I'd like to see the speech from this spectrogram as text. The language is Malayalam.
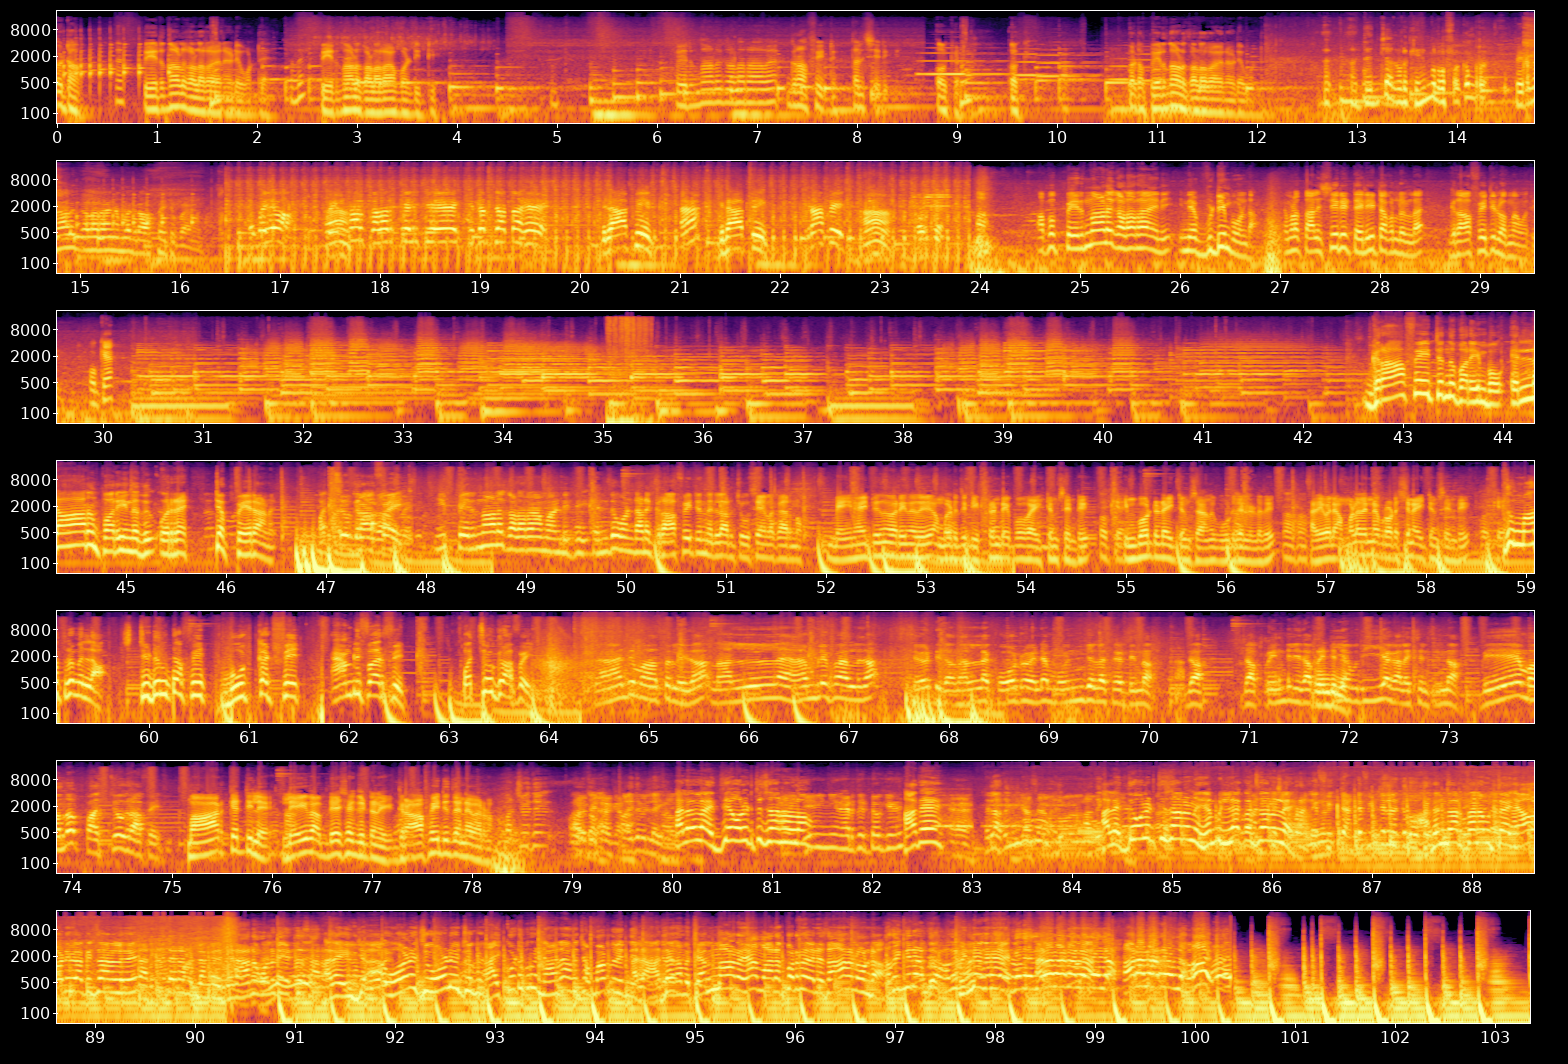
കേട്ടോ പെരുന്നാൾ കളറാൻ എവിടെ കൊണ്ടേ പെരുന്നാൾ കളറാൻ വേണ്ടിട്ട് പെരുന്നാൾ കളറാവൻ ഗ്രാഫൈറ്റ് തലശ്ശേരി ഓക്കെ ഓക്കെ കേട്ടോ പെരുന്നാൾ കളറാൻ എവിടെ കൊണ്ടേ അവിടെ ക്യാമറ ഓഫ് ആക്കാൻ പറ പെരുന്നാൾ കളറാൻ നമ്മൾ ഗ്രാഫൈറ്റ് പോയാൽ भैया पेंसिल कलर के लिए किधर जाता है ग्राफिक ग्राफिक ग्राफिक हाँ ओके അപ്പോൾ പെരുന്നാൾ കളറായനി ഇനി എവിടെയും പോകണ്ട നമ്മുടെ തലശ്ശേരി ടെലി ടവറിലുള്ള ഗ്രാഫൈറ്റിൽ വന്നാൽ മതി ഓക്കെ? ഗ്രാഫൈറ്റ് എന്ന് പറയുമ്പോൾ എല്ലാവരും പറയുന്നത് ഒരൊറ്റ പേരാണ്. ഈ പെരുന്നാൾ കളറാൻ വേണ്ടിയിട്ട് എന്തുകൊണ്ടാണ് ഗ്രാഫൈറ്റ് എന്ന് എല്ലാവരും ചൂസ് ചെയ്യാനുള്ള കാരണം? മെയിൻ ആയിട്ട് എന്ന് പറയുന്നത് നമ്മുടെ അടുത്ത് ഡിഫറെന്റ് ടൈപ്പ് ഓഫ് ഐറ്റംസ് ഉണ്ട്. ഇമ്പോർട്ടഡ് ഐറ്റംസ് ആണ് കൂടുതലുള്ളത്. അതേപോലെ നമ്മളെ തന്നെ പ്രൊഡക്ഷൻ ഐറ്റംസ് ഉണ്ട്. ഇത് മാത്രമല്ല student fit boot cut fit amplifier fit പച്ചോഗ്രാഫൈറ്റ് pant മാത്രമല്ല ഇതാ നല്ല ആംപ്ലിഫയറിൽ ഇതാ ഷർട്ട് ഇതാ നല്ല കോഡ്രോന്റെ മുഞ്ചുള്ള ഷർട്ട് ഇന്നാ. ഇതാ ഇതാ പ്രിന്റിൽ ഇതാ പുതിയ പുതിയ കളക്ഷൻസ് ഇന്നാ. വേഗം വന്നു പച്ചു ഗ്രാഫൈറ്റ് മാർക്കറ്റിലെ ലൈവ് അപ്ഡേഷൻ കിട്ടണേ. ഗ്രാഫൈറ്റ് തന്നെ വരണം. അല്ല അല്ല ഇത് ഞാൻ എടുത്ത സാധനമല്ലോ അതെ. അല്ല ഇത് ഓളെടുത്ത സാധനമാണ്. ഞാൻ പിള്ളേക്ക് വെച്ച സാധനല്ലേ അതെന്താ വർത്താനം മുത്ത? ഞാൻ ഓടി വാക്കി സാധനല്ലേ അല്ല ഓണിച്ചു ഓണിച്ചു ആയിക്കോട്ടെ അല്ല അതെ ചെമ്മാട ഞാൻ മലപ്പുറത്ത് വരെ സാധനം ഉണ്ടോ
